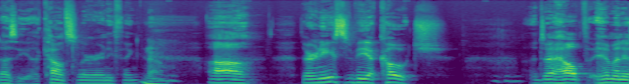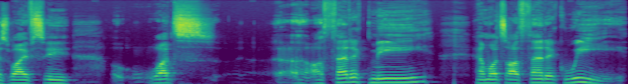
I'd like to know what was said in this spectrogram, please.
does he? A counselor or anything? No. Uh, there needs to be a coach to help him and his wife see what's uh, authentic me and what's authentic we.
